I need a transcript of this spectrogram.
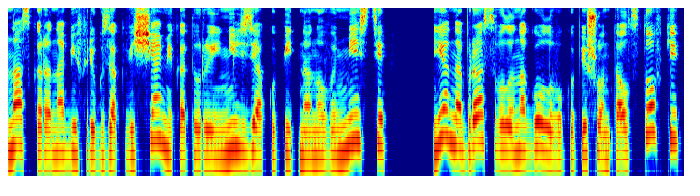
Наскоро набив рюкзак вещами, которые нельзя купить на новом месте, я набрасывала на голову капюшон толстовки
